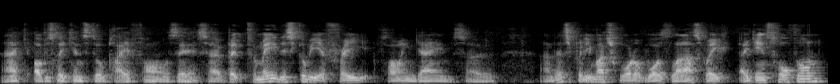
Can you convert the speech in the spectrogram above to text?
Uh, obviously can still play finals there. So, but for me, this could be a free flowing game. So uh, that's pretty much what it was last week against Hawthorn.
